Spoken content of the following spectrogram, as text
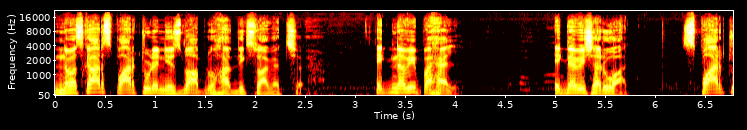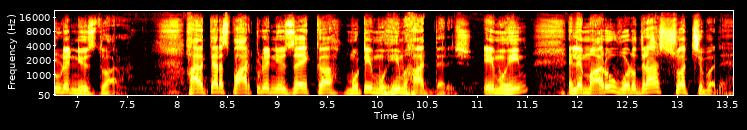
નમસ્કાર spark today ન્યૂઝમાં આપનું હાર્દિક સ્વાગત છે. એક નવી પહેલ, એક નવી શરૂઆત સ્પાર્ક ટુડે ન્યૂઝ દ્વારા. હાલ અત્યારે સ્પાર્ક ટુડે ન્યૂઝે એક મોટી મુહિમ હાથ ધરી છે. એ મુહિમ એટલે મારું વડોદરા સ્વચ્છ બને,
